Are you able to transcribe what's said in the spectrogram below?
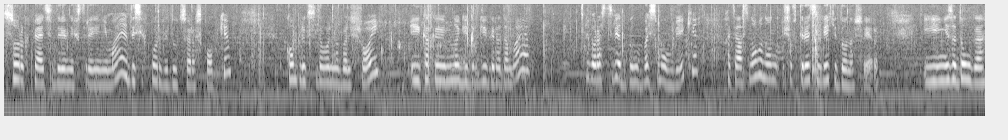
45 древних строений майя. До сих пор ведутся раскопки. Комплекс довольно большой. И, как и многие другие города майя, его расцвет был в восьмом веке, хотя основан он еще в третьем веке до нашей эры. И незадолго,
